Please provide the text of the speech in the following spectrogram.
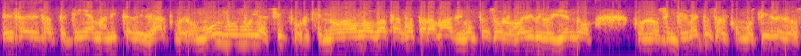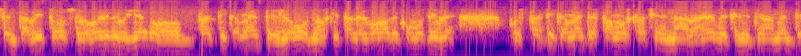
esa esa pequeña manita de gato, pero muy, muy, muy así, porque no, no nos va a alcanzar para más. Digo, un peso lo va a ir diluyendo con los incrementos al combustible, los centavitos, lo va a diluyendo prácticamente, y luego nos quitan el bono de combustible, pues prácticamente estamos casi en nada, ¿eh? definitivamente.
